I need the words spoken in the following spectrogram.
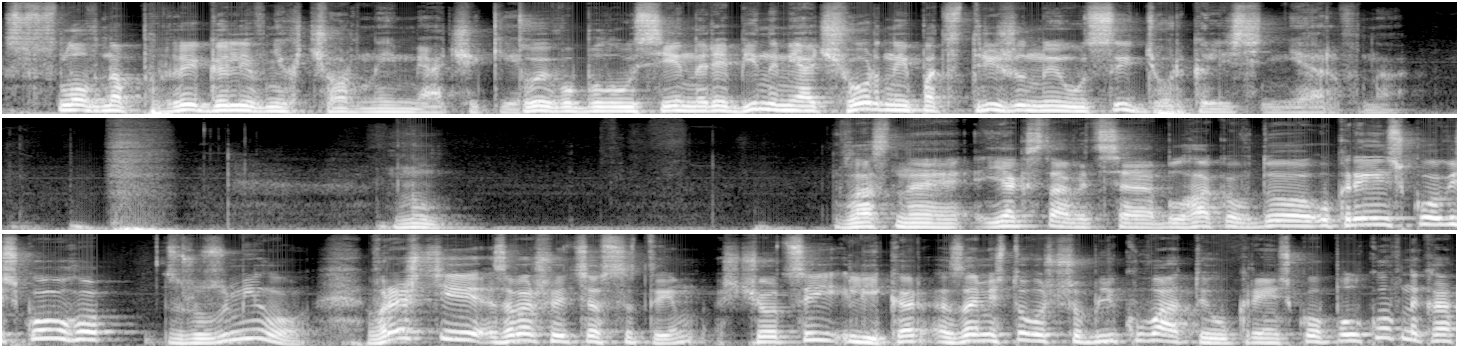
словно прыгали в них черные мячики. То его было усеяно рябинами, а черные подстриженные усы дергались нервно. Ну, Власне, як ставиться Булгаков до українського військового, зрозуміло. Врешті завершується все тим, що цей лікар, замість того, щоб лікувати українського полковника,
